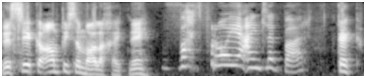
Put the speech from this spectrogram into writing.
Dis seker Ampie se malligheid, nê? Nee? Wat vra jy eintlik, Bart? Kyk,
